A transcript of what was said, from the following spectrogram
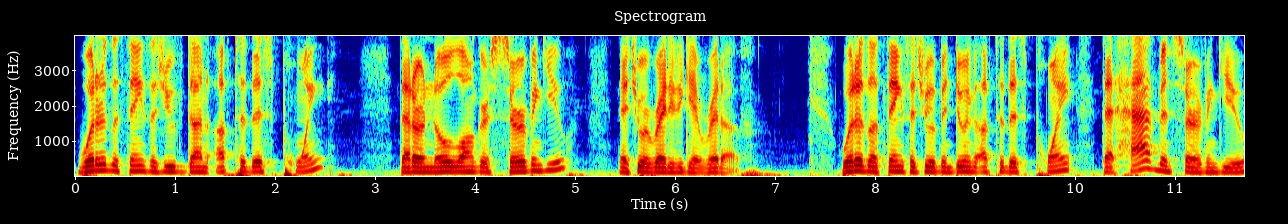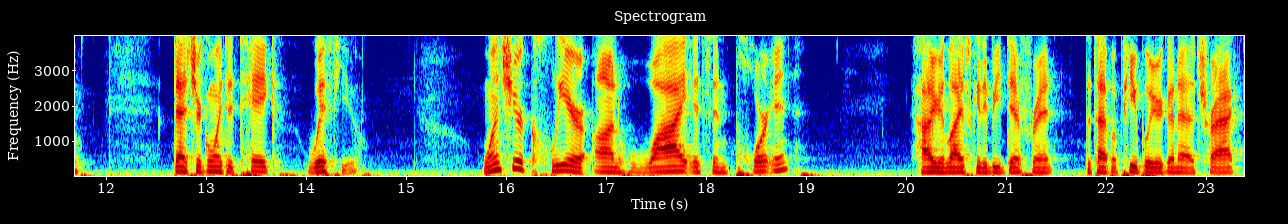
What are the things that you've done up to this point that are no longer serving you that you are ready to get rid of? What are the things that you have been doing up to this point that have been serving you that you're going to take with you? once you're clear on why it's important, how your life's going to be different, the type of people you're going to attract,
